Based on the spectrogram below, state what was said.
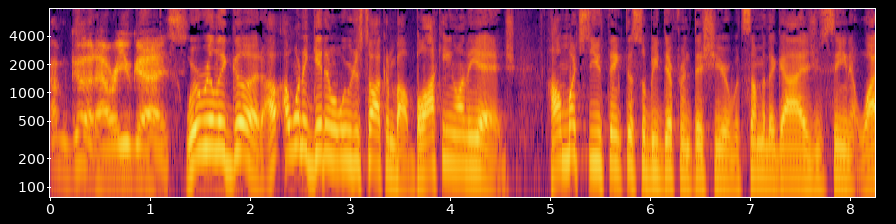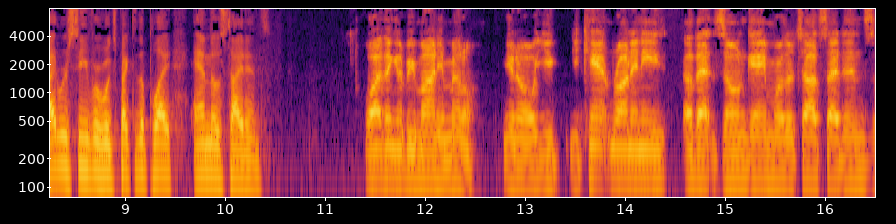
I'm good. How are you guys? We're really good. I, I want to get in what we were just talking about, blocking on the edge. How much do you think this will be different this year with some of the guys you've seen at wide receiver who expected to play and those tight ends? Well, I think it'll be monumental. You know, you, you can't run any of that zone game, whether it's outside, ins,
